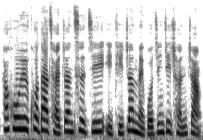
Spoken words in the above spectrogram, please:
他呼吁扩大财政刺激，以提振美国经济成长，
